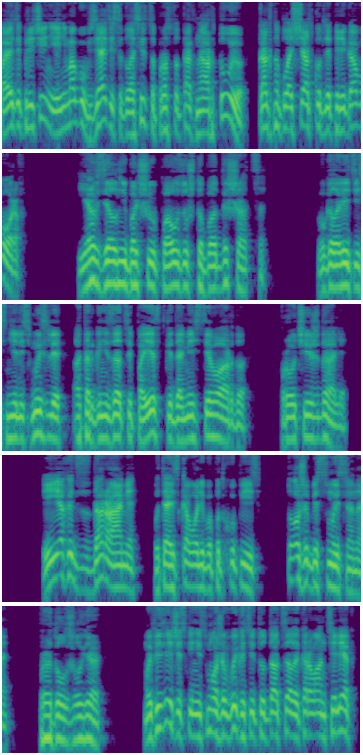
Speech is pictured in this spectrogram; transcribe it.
По этой причине я не могу взять и согласиться просто так на Артую, как на площадку для переговоров. Я взял небольшую паузу, чтобы отдышаться. В голове теснились мысли от организации поездки до месте Варду. Прочие ждали. И ехать с дарами, пытаясь кого-либо подкупить, тоже бессмысленно. Продолжил я. Мы физически не сможем выкатить туда целый караван телег,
